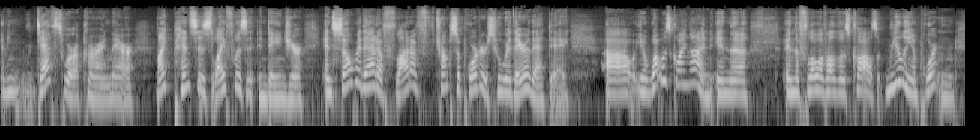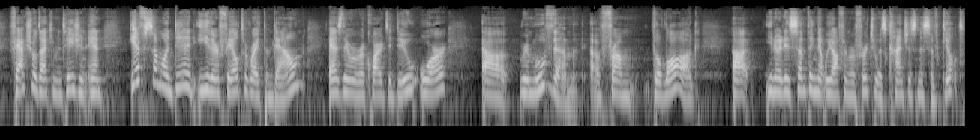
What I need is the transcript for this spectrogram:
I mean, deaths were occurring there. Mike Pence's life was in danger, and so were that of a lot of Trump supporters who were there that day. Uh, you know, what was going on in the in the flow of all those calls? Really important factual documentation. And if someone did either fail to write them down as they were required to do, or uh, remove them uh, from the log, uh, you know, it is something that we often refer to as consciousness of guilt.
